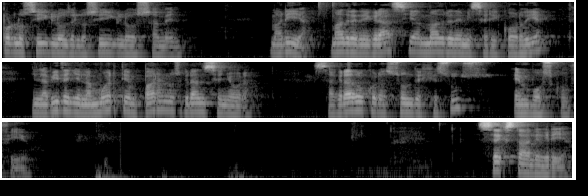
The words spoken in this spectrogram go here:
por los siglos de los siglos. Amén. María, Madre de Gracia, Madre de Misericordia, en la vida y en la muerte ampáranos, Gran Señora. Sagrado Corazón de Jesús, en vos confío. Sexta Alegría.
